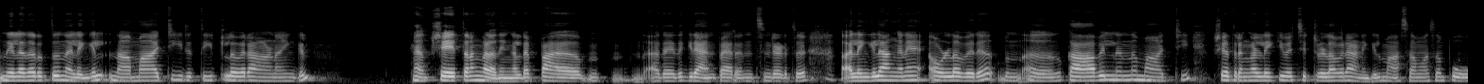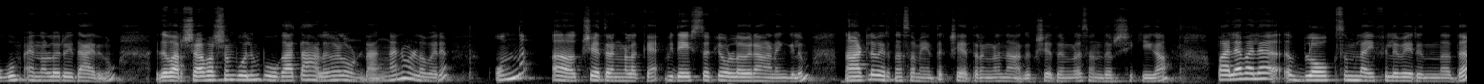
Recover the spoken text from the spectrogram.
നിലനിർത്തുന്നില്ലെങ്കിൽ മാറ്റിയിരുത്തിയിട്ടുള്ളവരാണെങ്കിൽ ക്ഷേത്രങ്ങൾ നിങ്ങളുടെ അതായത് ഗ്രാൻഡ് പാരൻസിന്റെ അടുത്ത് അല്ലെങ്കിൽ അങ്ങനെ ഉള്ളവർ കാവിൽ നിന്ന് മാറ്റി ക്ഷേത്രങ്ങളിലേക്ക് വെച്ചിട്ടുള്ളവരാണെങ്കിൽ മാസാമാസം പോകും എന്നുള്ളൊരു ഇതായിരുന്നു. ഇത് വർഷാവർഷം പോലും പോകാത്ത ആളുകളുണ്ട്. അങ്ങനെയുള്ളവർ ഒന്ന് ക്ഷേത്രങ്ങളൊക്കെ വിദേശത്തൊക്കെ ഉള്ളവരാണെങ്കിലും നാട്ടിൽ വരുന്ന സമയത്ത് ക്ഷേത്രങ്ങൾ നാഗക്ഷേത്രങ്ങൾ സന്ദർശിക്കുക. പല പല ബ്ലോക്സും ലൈഫിൽ വരുന്നത്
